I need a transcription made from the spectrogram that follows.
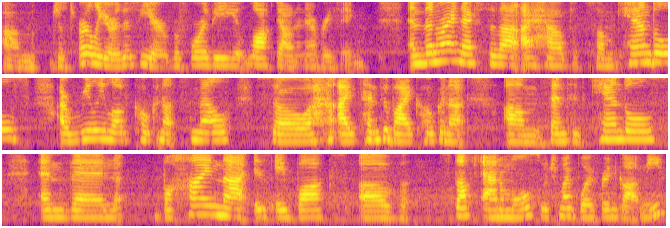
um, just earlier this year before the lockdown and everything. And then right next to that, I have some candles. I really love coconut smell, so I tend to buy coconut um, scented candles. And then behind that is a box of stuffed animals, which my boyfriend got me.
